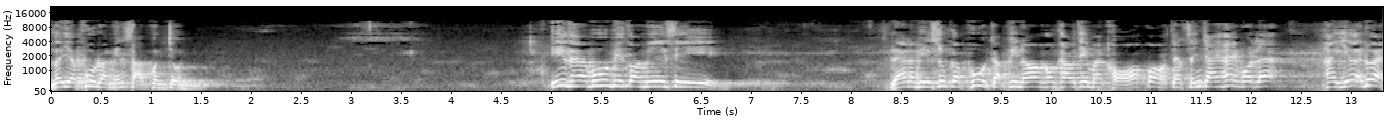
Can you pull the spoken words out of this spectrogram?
และอย่าพูดราเหม็นสาบคนจน อิทาบูบิกอมีซีแล้วนบีซุก็พูดกับพี่น้องของเขาที่มาขอ ก็ตัดสินใจให้หมดแล้ว ให้เยอะด้วย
